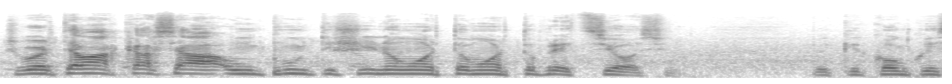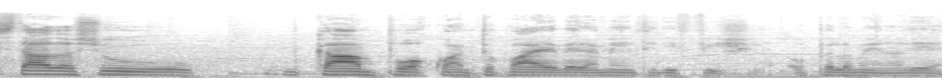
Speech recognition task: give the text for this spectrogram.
Ci portiamo a casa un punticino molto molto prezioso. Perché conquistato su campo a quanto pare veramente difficile, o perlomeno di,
